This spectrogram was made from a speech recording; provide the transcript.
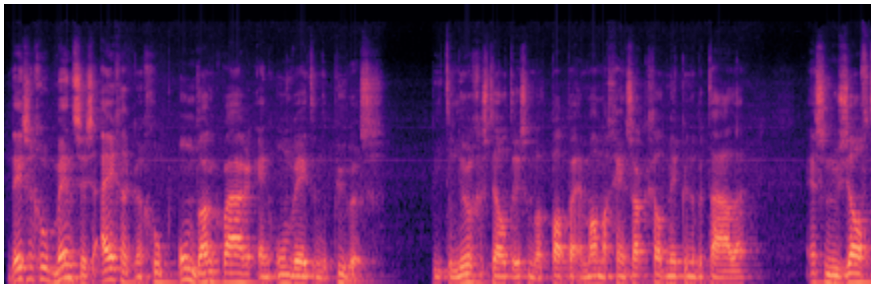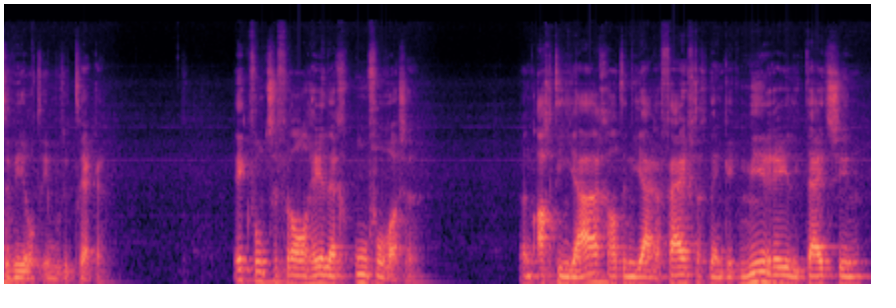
Deze groep mensen is eigenlijk een groep ondankbare en onwetende pubers, die teleurgesteld is omdat papa en mama geen zakgeld meer kunnen betalen en ze nu zelf de wereld in moeten trekken. Ik vond ze vooral heel erg onvolwassen. Een 18-jarige had in de jaren 50 denk ik meer realiteitszin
